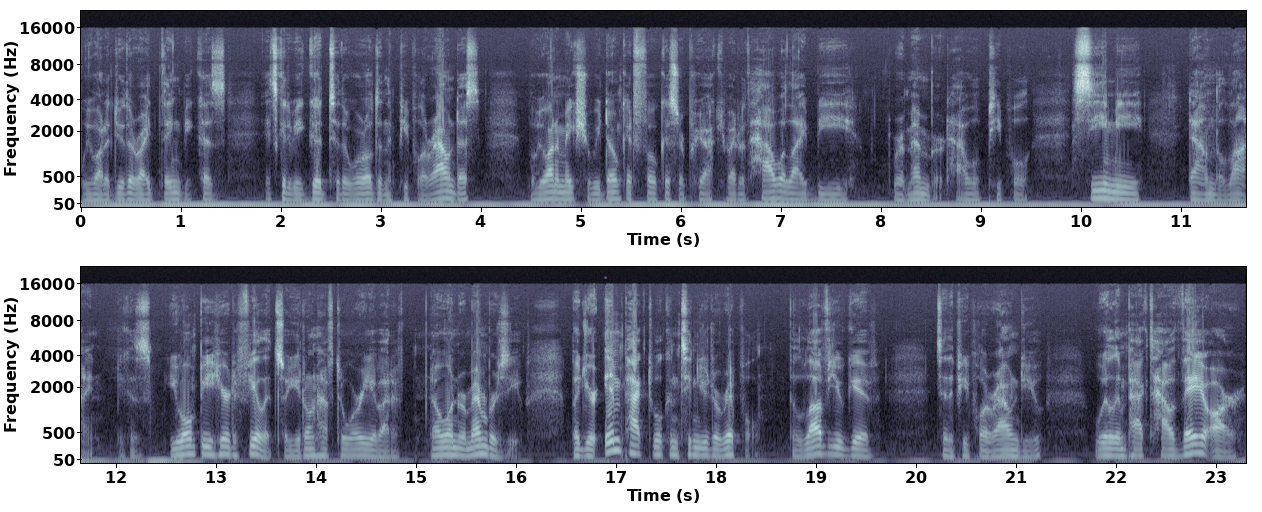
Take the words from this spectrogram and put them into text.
We want to do the right thing because it's going to be good to the world and the people around us. But we want to make sure we don't get focused or preoccupied with how will I be remembered? How will people see me down the line? Because you won't be here to feel it, so you don't have to worry about if no one remembers you. But your impact will continue to ripple. The love you give to the people around you will impact how they are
